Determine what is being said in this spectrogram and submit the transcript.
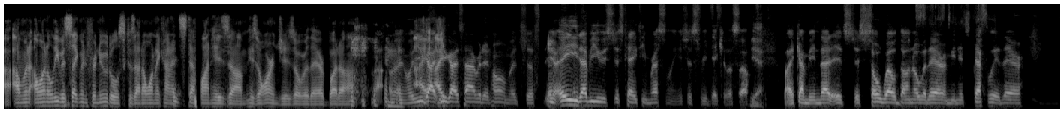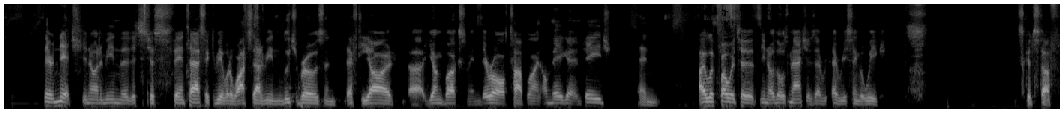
I, I'm gonna, I want to leave a segment for Noodles because I don't want to kind of step on his um his oranges over there. But um, I mean, well, you I- guys, I- you guys have it at home. It's just you know, AEW is just tag team wrestling. It's just ridiculous. So Yeah. like I mean, that it's just so well done over there. I mean, it's definitely their their niche. You know what I mean? That it's just fantastic to be able to watch that. I mean, Lucha Bros and FTR, uh, Young Bucks. I mean, they're all top line. Omega and Page, and I look forward to you know those matches every every single week. It's good stuff.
